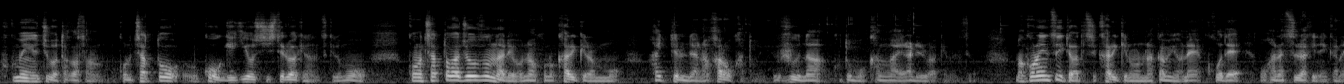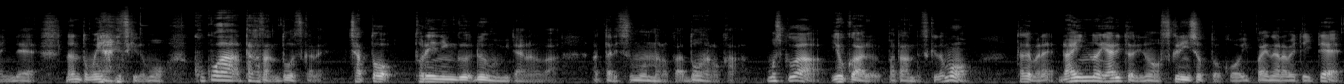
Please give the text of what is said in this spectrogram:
覆面 YouTuber タカさんこのチャットをこう激推ししてるわけなんですけどもこのチャットが上手になるようなこのカリキュラムも入ってるんではなかろうかというふうなことも考えられるわけなんですよ。まあ、これについて私カリキュラムの中身をねここでお話しするわけにはいかないんで何とも言えないんですけどもここはタカさんどうですかね？チャットトレーニングルームみたいなのがあったりするもんなのかどうなのかもしくはよくあるパターンですけども例えばね LINE のやり取りのスクリーンショットをこういっぱい並べていて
